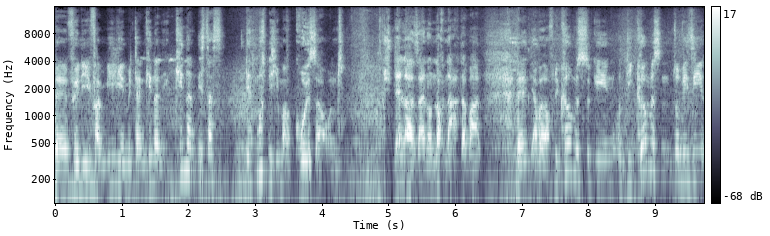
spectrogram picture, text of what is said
äh, für die Familien mit kleinen Kindern. Kindern ist das, das muss nicht immer größer und schneller sein und noch eine Achterbahn. Äh, Aber auf eine Kirmes zu gehen und die Kirmesen, so wie sie,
